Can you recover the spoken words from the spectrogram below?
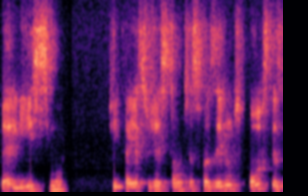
belíssimo fica aí a sugestão de vocês fazerem uns posters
